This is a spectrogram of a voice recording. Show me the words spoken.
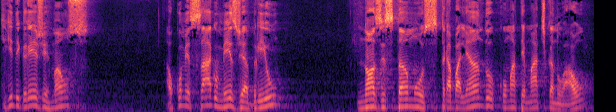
Querida igreja, irmãos, ao começar o mês de abril, nós estamos trabalhando com matemática anual,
